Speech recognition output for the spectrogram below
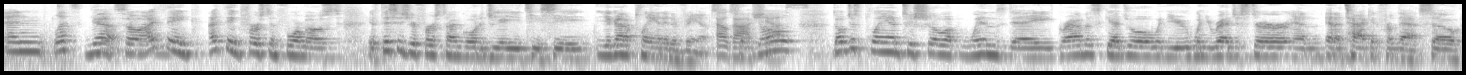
and let's Yeah, so I think I think first and foremost, if this is your first time going to GAETC, you got to plan in advance. Oh, gosh, so don't, yes. don't just plan to show up Wednesday. Grab a schedule when you when you register and and attack it from that. So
